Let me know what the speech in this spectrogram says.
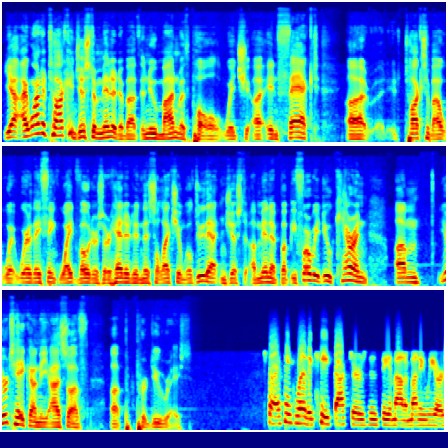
Yeah, I want to talk in just a minute about the new Monmouth poll, which, uh, in fact, uh, talks about wh- where they think white voters are headed in this election. We'll do that in just a minute. But before we do, Karen, um, your take on the Ossoff uh, Perdue race. So I think one of the key factors is the amount of money we are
